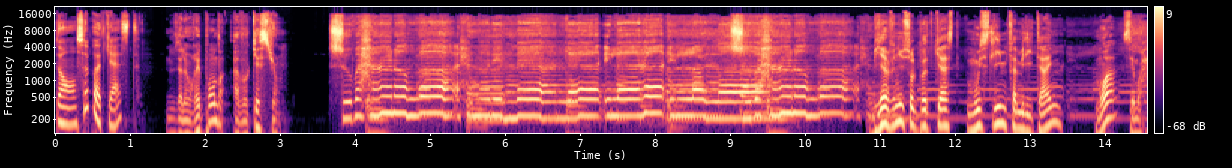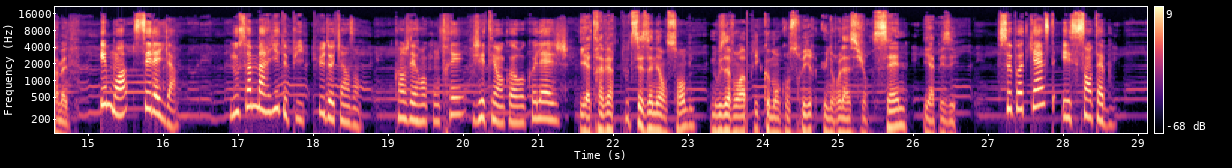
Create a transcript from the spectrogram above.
Dans ce podcast, nous allons répondre à vos questions. Subhanallah, alhamdulillah, la ilaha illallah. Subhanallah. Bienvenue sur le podcast Muslim Family Time. Moi, c'est Mohamed. et moi, c'est Leïla. Nous sommes mariés depuis plus de 15 ans. Quand je l'ai rencontré, j'étais encore au collège. Et à travers toutes ces années ensemble, nous avons appris comment construire une relation saine et apaisée. Ce podcast est sans tabou.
